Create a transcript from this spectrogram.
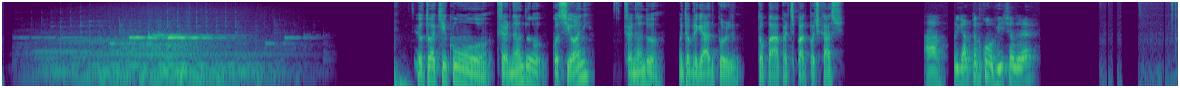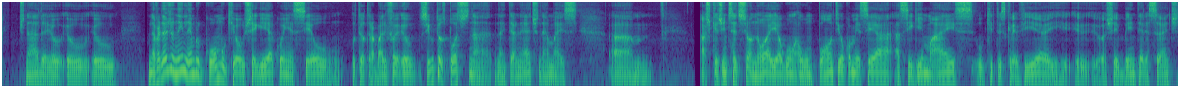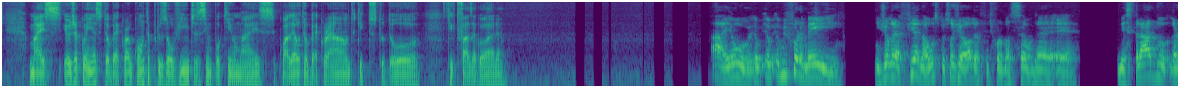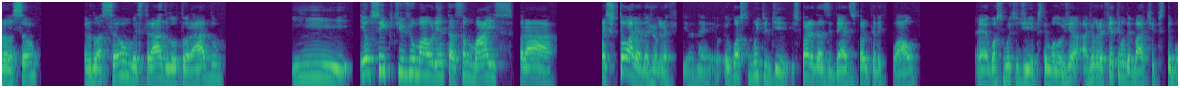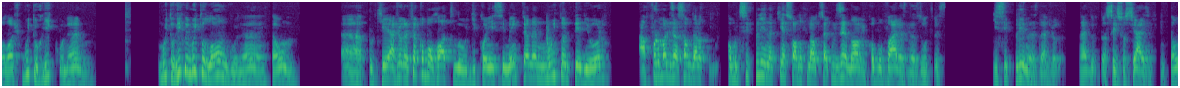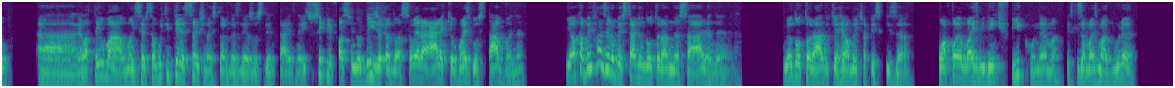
Eu estou aqui com o Fernando Cossione. Fernando, muito obrigado por topar participar do podcast. Ah, obrigado pelo convite, André. De nada, eu, eu, eu na verdade, eu nem lembro como que eu cheguei a conhecer o, o teu trabalho. Foi, eu sigo teus posts na, na internet, né? Mas um, acho que a gente adicionou aí algum, algum ponto e eu comecei a, a seguir mais o que tu escrevia e eu, eu achei bem interessante. Mas eu já conheço o teu background, conta para os ouvintes assim um pouquinho mais, qual é o teu background, o que, que tu estudou, o que, que tu faz agora. Ah, eu, eu, eu me formei em geografia na USP, eu sou geógrafo de formação, né? É mestrado, graduação, graduação, mestrado, doutorado e eu sempre tive uma orientação mais para a história da geografia. Né? Eu, eu, gosto muito de história das ideias, história intelectual. É, gosto muito de epistemologia. A geografia tem um debate epistemológico muito rico, né? muito rico e muito longo. Né? Então, uh, porque a geografia como rótulo de conhecimento ela é muito anterior à formalização dela como disciplina, que é só no final do século XIX, como várias das outras disciplinas da, né, das ciências sociais. Então, ela tem uma, uma inserção muito interessante na história das ideias ocidentais. Né? Isso sempre me fascinou desde a graduação, era a área que eu mais gostava. Né? E eu acabei fazendo um mestrado e um doutorado nessa área. Né? O meu doutorado, que é realmente a pesquisa com a qual eu mais me identifico, né, uma pesquisa mais madura,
